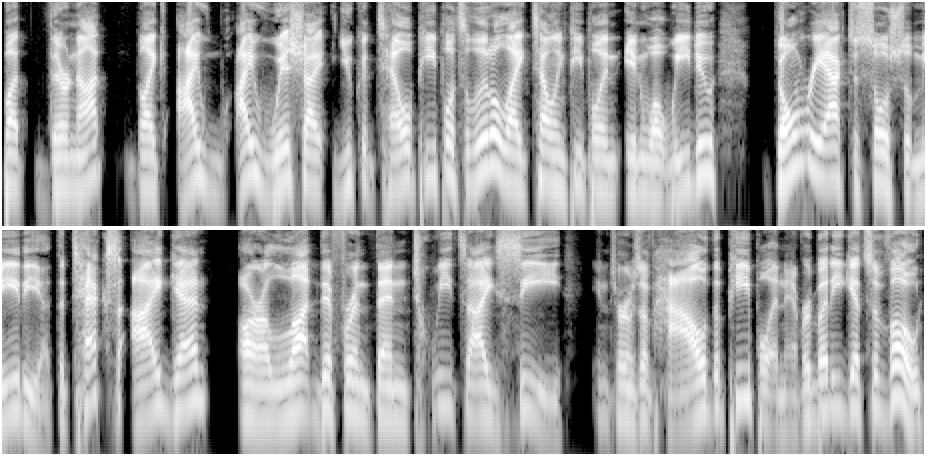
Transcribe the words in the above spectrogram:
But they're not like I. I wish I you could tell people. It's a little like telling people in in what we do. Don't react to social media. The texts I get are a lot different than tweets I see in terms of how the people and everybody gets a vote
